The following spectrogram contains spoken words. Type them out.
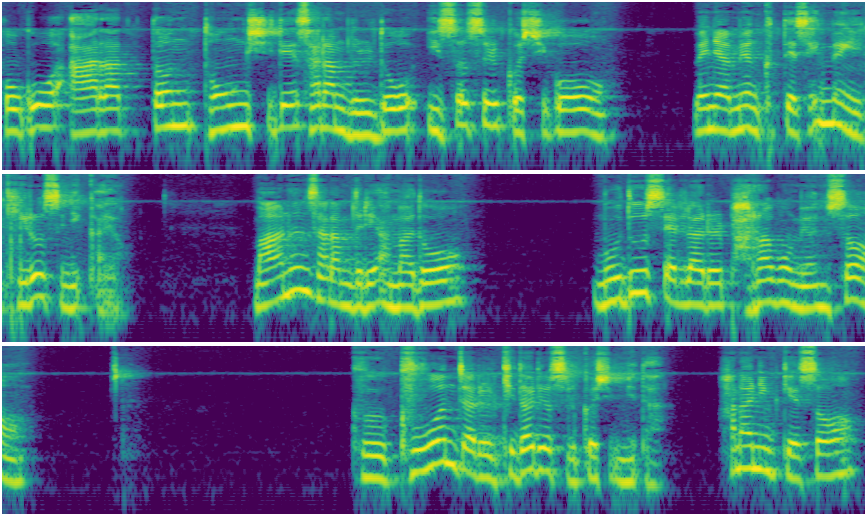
보고 알았던 동시대 사람들도 있었을 것이고, 왜냐하면 그때 생명이 길었으니까요. 많은 사람들이 아마도 무드셀라를 바라보면서 그 구원자를 기다렸을 것입니다. 하나님께서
